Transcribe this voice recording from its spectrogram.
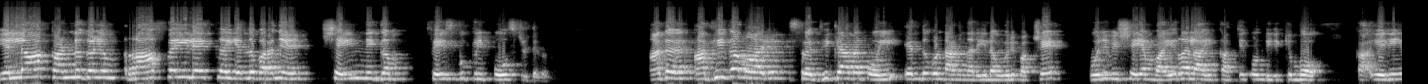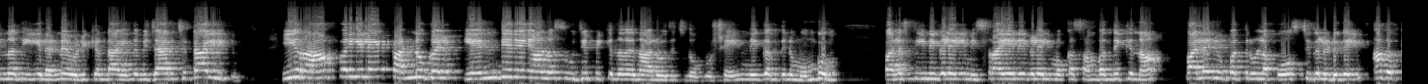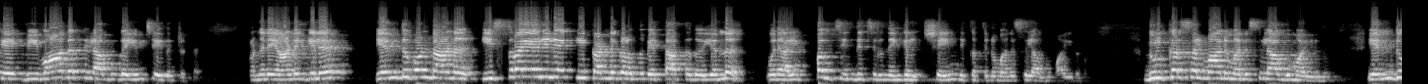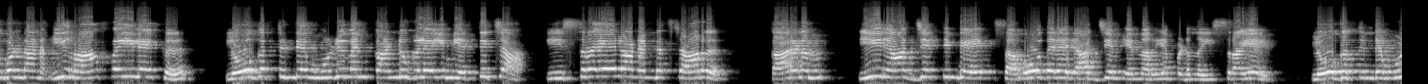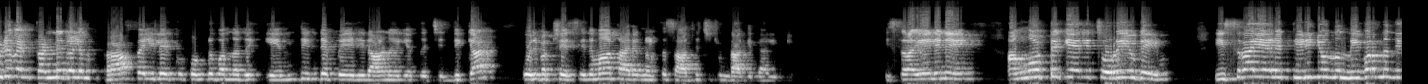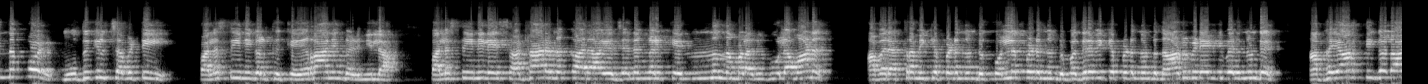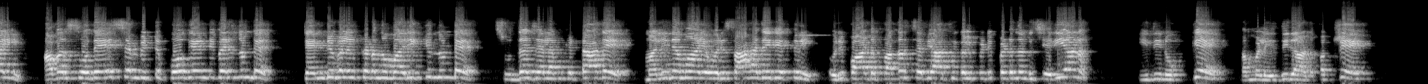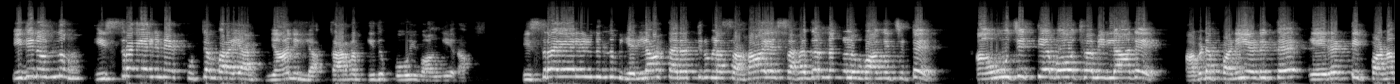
എല്ലാ കണ്ണുകളും റാഫയിലേക്ക് എന്ന് പറഞ്ഞ് ഷെയ്ൻ നിഗം ഫേസ്ബുക്കിൽ പോസ്റ്റ് ഇട്ടിരുന്നു. അത് അധികമാരും ശ്രദ്ധിക്കാതെ പോയി. എന്തുകൊണ്ടാണെന്നറിയില്ല. ഒരു പക്ഷേ ഒരു വിഷയം വൈറലായി കത്തിക്കൊണ്ടിരിക്കുമ്പോ എരിയുന്ന തീയിൽ എണ്ണ ഒഴിക്കണ്ട എന്ന് വിചാരിച്ചിട്ടായിരിക്കും. ഈ റാഫയിലെ കണ്ണുകൾ എന്തിനെയാണ് സൂചിപ്പിക്കുന്നത് എന്ന് ആലോചിച്ച് നോക്കൂ. ഷെയ്ൻ നിഗം ഇതിനു മുമ്പും പലസ്തീനികളെയും ഇസ്രായേലികളെയും ഒക്കെ സംബന്ധിക്കുന്ന പല രൂപത്തിലുള്ള പോസ്റ്റുകൾ ഇടുകയും അതൊക്കെ വിവാദത്തിലാകുകയും ചെയ്തിട്ടുണ്ട്. അങ്ങനെയാണെങ്കിൽ എന്തുകൊണ്ടാണ് ഇസ്രായേലിലേക്ക് ഈ കണ്ണുകളൊന്നും എത്താത്തത് എന്ന് ഒരല്പം ചിന്തിച്ചിരുന്നെങ്കിൽ ഷെയ്ൻ നിക്കത്തിന് മനസ്സിലാകുമായിരുന്നു. ദുൽഖർ സൽമാന് മനസ്സിലാകുമായിരുന്നു. എന്തുകൊണ്ടാണ് ഈ റാഫയിലേക്ക് ലോകത്തിന്റെ മുഴുവൻ കണ്ണുകളെയും എത്തിച്ച ഇസ്രയേലാണ് എന്റെ സ്റ്റാറ് കാരണം ഈ രാജ്യത്തിന്റെ സഹോദര രാജ്യം എന്നറിയപ്പെടുന്ന ഇസ്രായേൽ ലോകത്തിന്റെ മുഴുവൻ കണ്ണുകളും റാഫയിലേക്ക് കൊണ്ടുവന്നത് എന്തിന്റെ പേരിലാണ് എന്ന് ചിന്തിക്കാൻ ഒരുപക്ഷെ സിനിമാ താരങ്ങൾക്ക് സാധിച്ചിട്ടുണ്ടാകില്ലായിരിക്കും. ഇസ്രായേലിനെ അങ്ങോട്ട് കയറി ചൊറിയുകയും ഇസ്രായേൽ തിരിഞ്ഞൊന്ന് നിവർന്ന് നിന്നപ്പോൾ മുതുകിൽ ചവിട്ടി പലസ്തീനികൾക്ക് കയറാനും കഴിഞ്ഞില്ല. പലസ്തീനിലെ സാധാരണക്കാരായ ജനങ്ങൾക്ക് എന്നും നമ്മൾ അനുകൂലമാണ്. അവർ ആക്രമിക്കപ്പെടുന്നുണ്ട് കൊല്ലപ്പെടുന്നുണ്ട് ഉപദ്രവിക്കപ്പെടുന്നുണ്ട് നാടുവിടേണ്ടി വരുന്നുണ്ട്. അഭയാർത്ഥികളായി അവർ സ്വദേശം വിട്ടു പോകേണ്ടി വരുന്നുണ്ട്. ടെന്റുകളിൽ കിടന്ന് മരിക്കുന്നുണ്ട്. ശുദ്ധജലം കിട്ടാതെ മലിനമായ ഒരു സാഹചര്യത്തിൽ ഒരുപാട് പകർച്ചവ്യാധികൾ പിടിപ്പെടുന്നുണ്ട് ശരിയാണ്. ഇതിനൊക്കെ നമ്മൾ എതിരാണ്. പക്ഷേ ഇതിനൊന്നും ഇസ്രയേലിനെ കുറ്റം പറയാൻ ഞാനില്ല. കാരണം ഇത് പോയി വാങ്ങിയതാ. ഇസ്രയേലിൽ നിന്നും എല്ലാ തരത്തിലുള്ള സഹായ സഹകരണങ്ങളും വാങ്ങിച്ചിട്ട് ഔചിത്യബോധമില്ലാതെ അവിടെ പണിയെടുത്ത് ഇരട്ടി പണം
